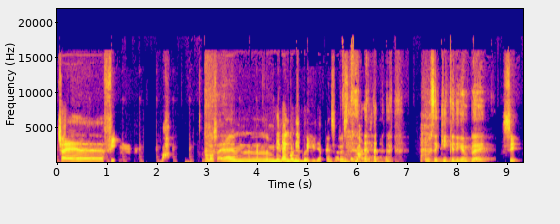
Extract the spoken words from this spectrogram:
Cioè... Fi... Bah, non lo so, è... mi vengono i brividi a pensare a queste cose. queste chicche di gameplay. Sì.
